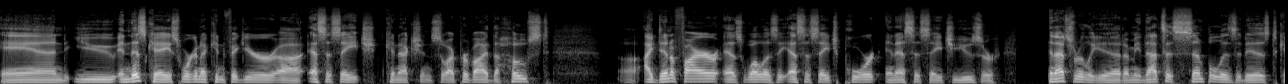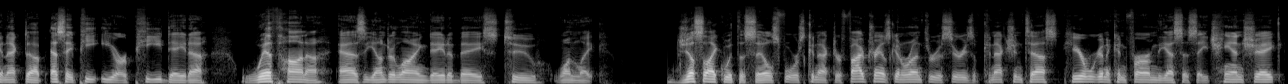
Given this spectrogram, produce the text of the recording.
And you, in this case, we're going to configure uh, SSH connection. So I provide the host uh, identifier as well as the SSH port and SSH user. And that's really it. I mean, that's as simple as it is to connect up SAP ERP data with HANA as the underlying database to OneLake. Just like with the Salesforce connector, Fivetran is going to run through a series of connection tests. Here we're going to confirm the SSH handshake.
